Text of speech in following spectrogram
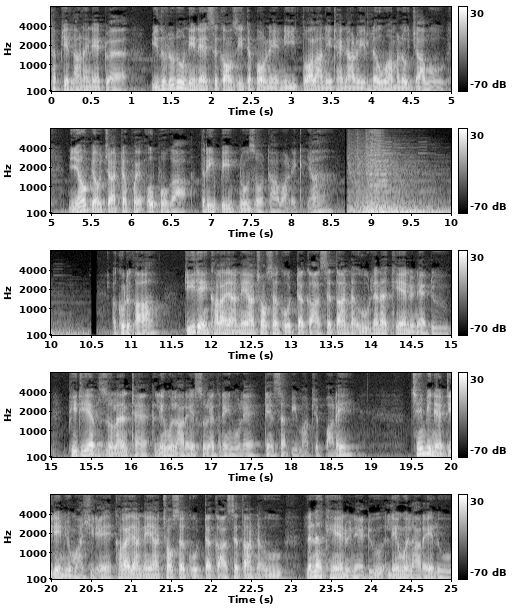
ထပ်ပစ်လာနိုင်တဲ့အတွက်ပြည်သူလူထုအနေနဲ့စစ်ကောင်စီတပ်ဖွဲ့တွေနီးသွာလာနေထိုင်တာတွေလုံးဝမလုပ်ကြဘူးမြောက်ပြောက်ကြားတပ်ဖွဲ့အုပ်ဖို့ကသတိပေးနှိုးဆော်ထားပါတယ်ခင်ဗျာ အခုတခါဒီတိန်ခလာရ269တက်ကစစ်သား2ဦးလက်နက်ခဲယမ်းတွေနဲ့အတူ PDF ဇိုလန်ထံအလင်းဝင်လာတဲ့ဆိုတဲ့သတင်းကိုလည်းတင်ဆက်ပေးမှာဖြစ်ပါတယ်ချင်းပြည်နယ်တီးတိမ်မြို့မှာရှိတဲ့ခလာရ269တက်ကစစ်သား2ဦးလက်နက်ခဲယမ်းတွေနဲ့အတူအလင်းဝင်လာတယ်လို့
